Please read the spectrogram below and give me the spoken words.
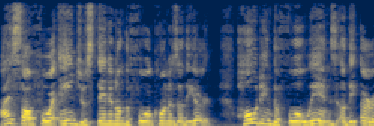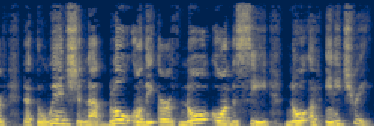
I saw four angels standing on the four corners of the earth, holding the four winds of the earth, that the wind should not blow on the earth, nor on the sea, nor of any tree.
